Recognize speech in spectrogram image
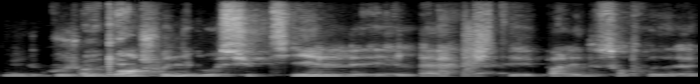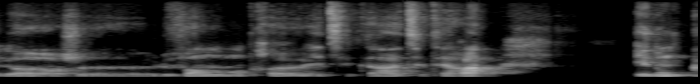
Mais du coup, je me branche au niveau subtil et là, je t'ai parlé de centre de la gorge, le ventre, etc., etc. Et donc,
